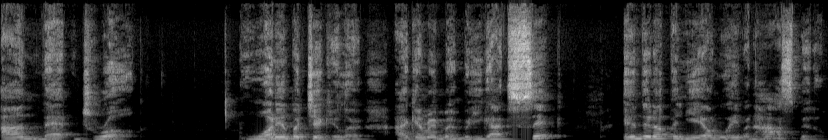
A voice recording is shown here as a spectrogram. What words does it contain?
on that drug. One in particular, I can remember, he got sick, ended up in Yale New Haven Hospital.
